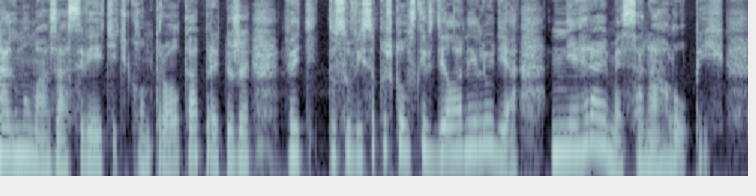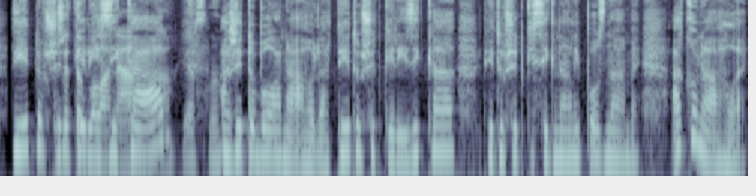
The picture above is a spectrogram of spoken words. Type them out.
tak mu má zasvietiť kontrolka, pretože veď to sú vysokoškolsky vzdelaní ľudia. Nehrajme sa na hlúpych. Tieto všetky riziká náhoda, a že to bola náhoda. Tieto všetky riziká, tieto všetky signály poznáme. Ako náhle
